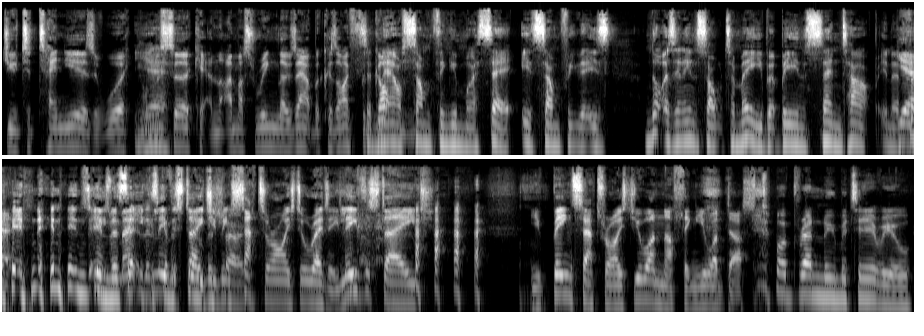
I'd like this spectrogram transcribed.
due to 10 years of working on the circuit and i must ring those out because i've So forgotten now something in my set is something that is not as an insult to me, but being sent up in a Yeah. in, in, in, in the set. you can leave the stage. the You've been satirised already. Leave the stage. You've been satirised. You are nothing. You are dust. my brand new material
